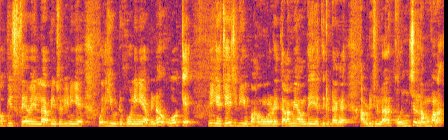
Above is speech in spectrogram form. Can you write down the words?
ஓபிஎஸ் தேவையில்லை அப்படின்னு சொல்லி நீங்கள் ஒதுக்கி விட்டு போனீங்க அப்படின்னா ஓகே. நீங்கள் ஜெயிச்சிட்டீங்கப்பா உங்களுடைய தலைமையாக வந்து ஏற்றுக்கிட்டாங்க அப்படின்னு சொல்லாரு கொஞ்சம் நம்பலாம்.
